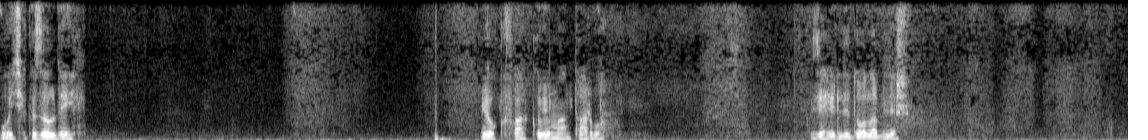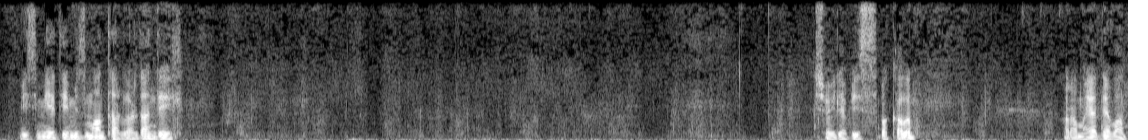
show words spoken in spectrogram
Bu içi kızıl değil. Yok farklı bir mantar bu. Zehirli de olabilir. Bizim yediğimiz mantarlardan değil. Şöyle biz bakalım. Aramaya devam.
